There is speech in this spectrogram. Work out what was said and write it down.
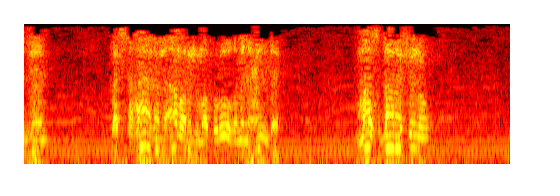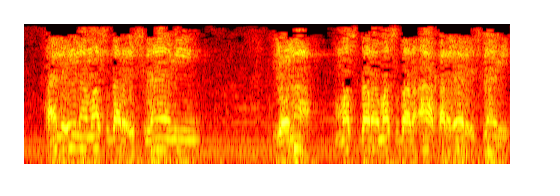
زين؟ بس هذا الأمر المفروغ من عنده. مصدر شنو؟ هل إلى مصدر إسلامي؟ لا. مصدر مصدر آخر غير إسلامي.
